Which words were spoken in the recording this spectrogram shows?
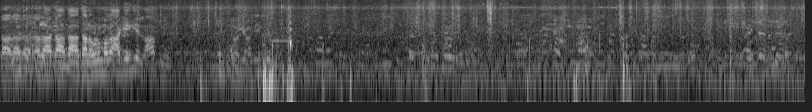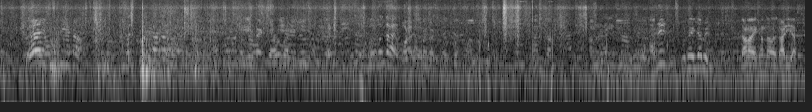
दादा और दा दा दा आगे के लाभ नहीं কোথায় যাবেন দাঁড়া এখানে দাঁড়া গাড়ি আসছে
